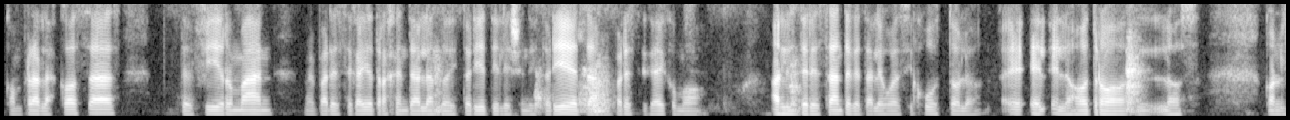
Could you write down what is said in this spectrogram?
comprar las cosas, te firman, me parece que hay otra gente hablando de historieta y leyendo historieta, me parece que hay como algo interesante que tal vez voy a decir justo los, eh, los otros, los, con,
